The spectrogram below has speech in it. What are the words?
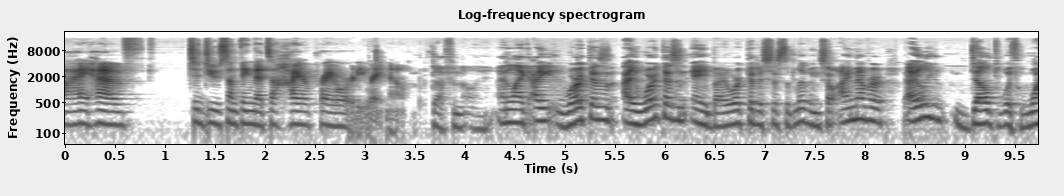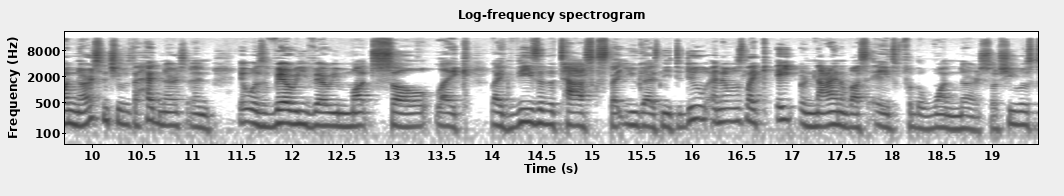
I have to do something that's a higher priority right now. Definitely. And like I worked as an, I worked as an aide, but I worked at assisted living. So I never I only dealt with one nurse and she was the head nurse and it was very, very much so like like these are the tasks that you guys need to do. And it was like eight or nine of us aides for the one nurse. So she was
